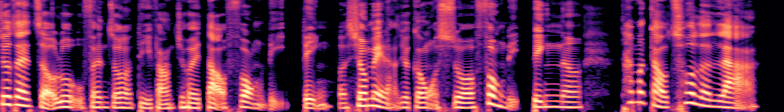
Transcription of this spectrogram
就在走路五分钟的地方就会到凤梨冰。呃，兄妹俩就跟我说，凤梨冰呢，他们搞错了啦。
